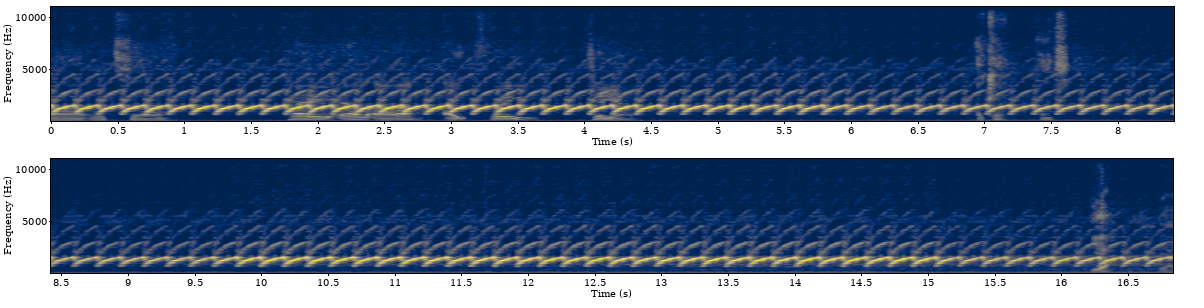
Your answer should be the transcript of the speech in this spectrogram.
Uh, it's, uh, KLR83TL. Okay, thanks. Yeah, yeah.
